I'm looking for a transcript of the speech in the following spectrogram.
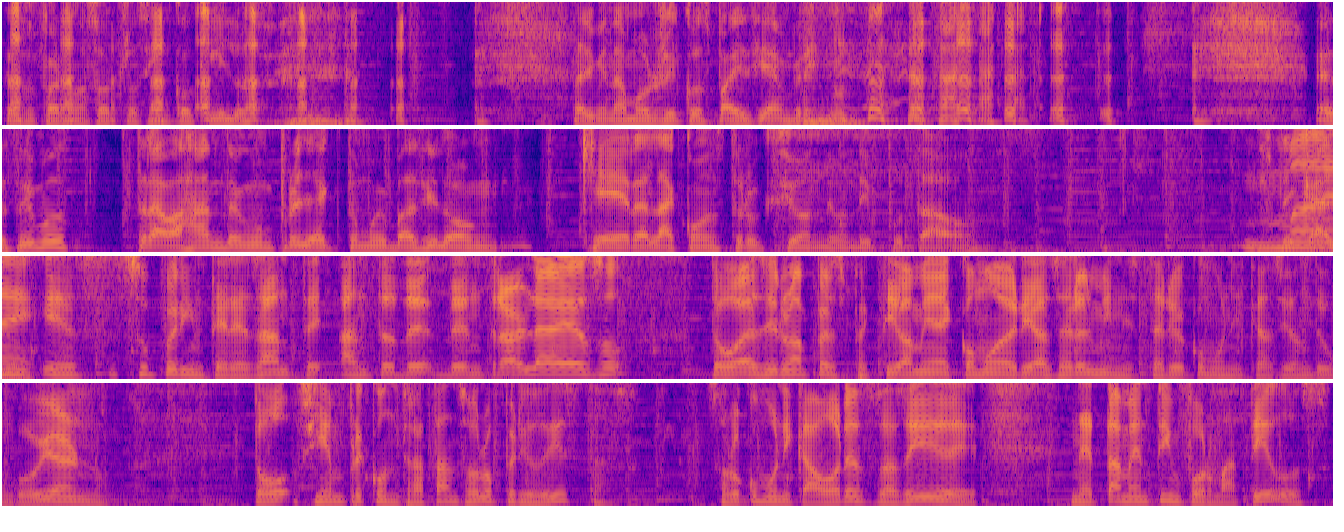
eso fueron nosotros 5 kilos. Terminamos ricos para diciembre. Estuvimos trabajando en un proyecto muy vacilón que era la construcción de un diputado. Mae, es súper interesante. Antes de, de entrarle a eso, te voy a decir una perspectiva mía de cómo debería ser el Ministerio de Comunicación de un gobierno. Todo, siempre contratan solo periodistas, solo comunicadores así de netamente informativos.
